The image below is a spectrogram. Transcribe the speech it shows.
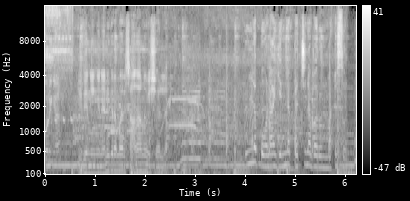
போறீங்க? இது நீங்க நினைக்கிற மாதிரி சாதாரண விஷயம் இல்லை. உள்ள போனா என்ன பிரச்சனை வரும்னு மட்டும் சொல்லு.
